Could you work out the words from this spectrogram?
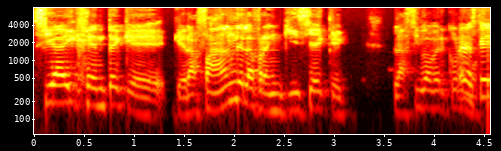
sí hay gente que, que era fan de la franquicia y que las iba a ver con Pero es que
